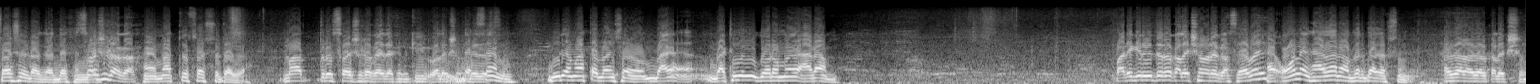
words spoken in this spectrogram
ছয়শো টাকা দেখেন। ছয়শো টাকা? হ্যাঁ মাত্র ছয়শো টাকা। মাত্র ছয়শো টাকায় দেখেন কি কালেকশন দেখছেন? দুইটা মাথা বাইশ বাটি কিনে গরমে আরাম। বাটিকের ভিতরে কালেকশন অনেক আছে হ্যাঁ ভাই? হ্যাঁ অনেক হাজার হাজার কালেকশন হাজার হাজার কালেকশন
